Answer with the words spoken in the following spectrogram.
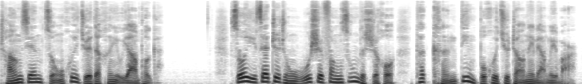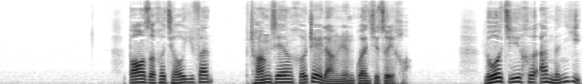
常先总会觉得很有压迫感，所以在这种无事放松的时候，他肯定不会去找那两位玩。包子和乔一帆，常仙和这两人关系最好，罗辑和安文义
